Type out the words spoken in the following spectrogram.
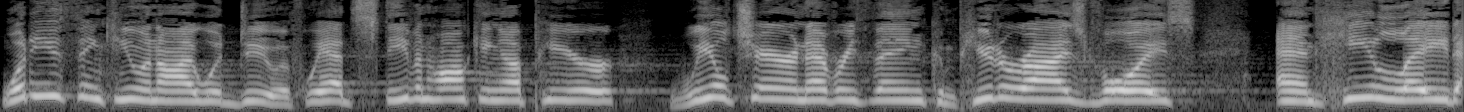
What do you think you and I would do if we had Stephen Hawking up here, wheelchair and everything, computerized voice, and he laid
